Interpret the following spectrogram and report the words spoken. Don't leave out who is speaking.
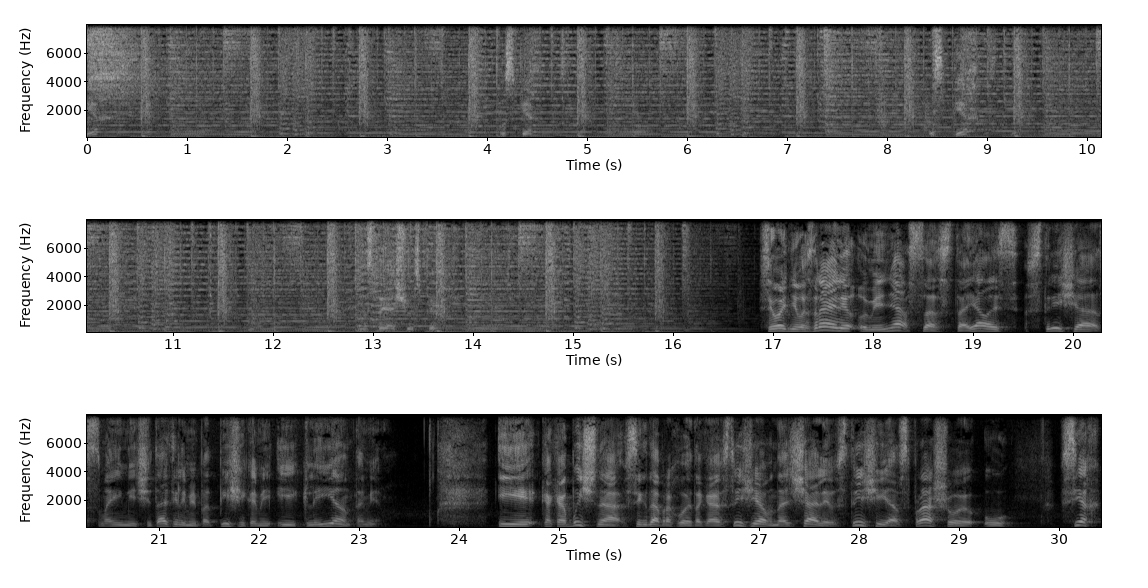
Speaker 1: Успех. Успех. Успех. Настоящий успех.
Speaker 2: Сегодня в Израиле у меня состоялась встреча с моими читателями, подписчиками и клиентами. И, как обычно, всегда проходит такая встреча. В начале встречи я спрашиваю у всех,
